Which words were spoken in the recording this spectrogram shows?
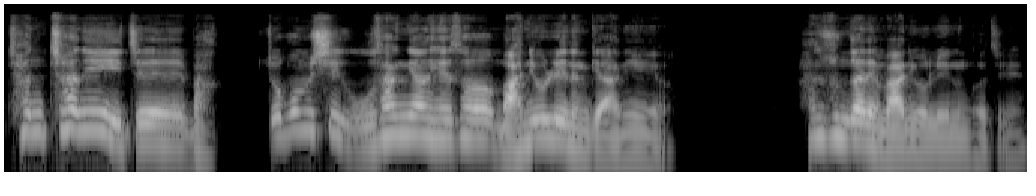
천천히 이제 막 조금씩 우상향해서 많이 올리는 게 아니에요. 한순간에 많이 올리는 거지.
